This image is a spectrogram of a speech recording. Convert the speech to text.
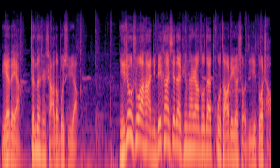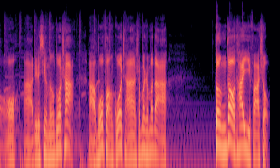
别的呀，真的是啥都不需要。你就说哈，你别看现在平台上都在吐槽这个手机多丑啊，这个性能多差啊，模仿国产什么什么的啊，等到它一发售。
